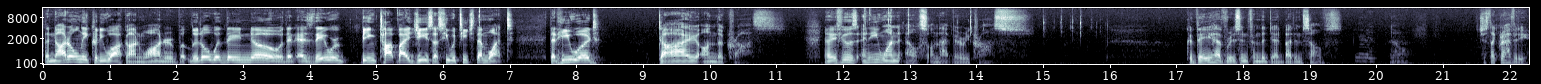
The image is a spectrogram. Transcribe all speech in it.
That not only could he walk on water, but little would they know that as they were being taught by Jesus, he would teach them what? That he would die on the cross. Now, if it was anyone else on that very cross, could they have risen from the dead by themselves? It's just like gravity.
